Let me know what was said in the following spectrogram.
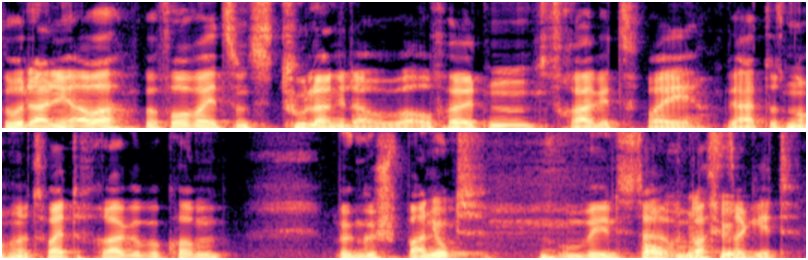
So, Daniel, aber bevor wir jetzt uns zu lange darüber aufhalten, Frage 2. Wer hat uns noch eine zweite Frage bekommen? Bin gespannt, um wen es da, Auch um was da geht.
